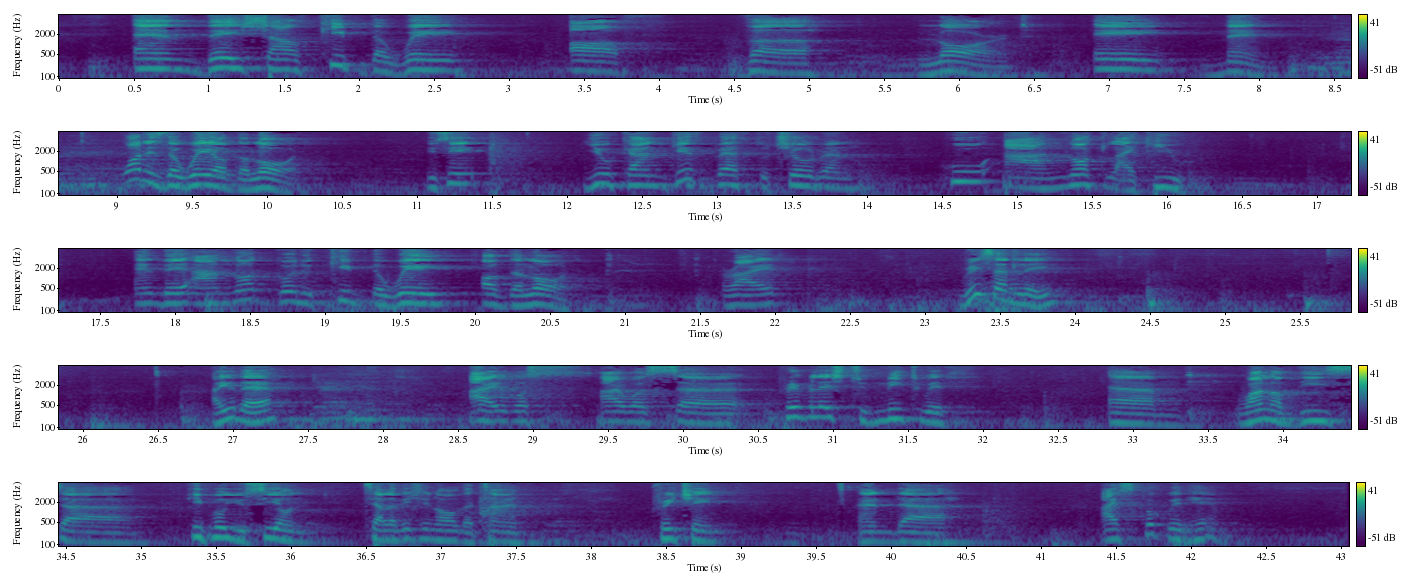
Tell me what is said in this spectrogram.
and they shall keep the way of the Lord. Amen. What is the way of the Lord? You see, you can give birth to children who are not like you, and they are not going to keep the way of the Lord. Right? Recently, are you there? I was I was uh, privileged to meet with um, one of these uh, people you see on television all the time, preaching, and uh, I spoke with him.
